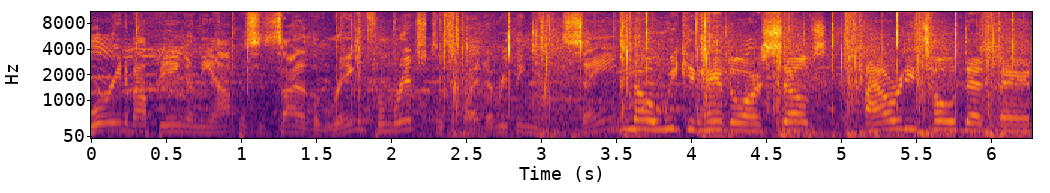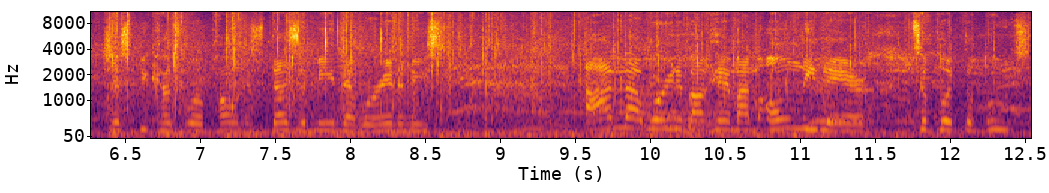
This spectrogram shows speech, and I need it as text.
worried about being on the opposite side of the ring from Rich, despite everything he's saying? No, we can handle ourselves. I already told that man, just because we're opponents doesn't mean that we're enemies. I'm not worried about him. I'm only there to put the boots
